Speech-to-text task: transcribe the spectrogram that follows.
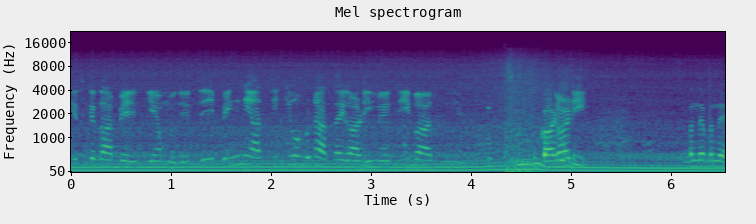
किसके साथ भेज दिया मुझे? तो ये पिंग नहीं आती क्यों बिठाता है गाड़ी में? अजीब आदमी है। गाड़ी गाड़ी बंदे बंदे।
